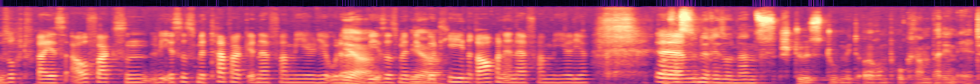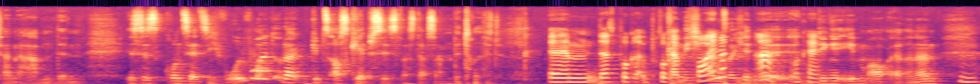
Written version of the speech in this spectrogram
suchtfreies Aufwachsen, wie ist es mit Tabak in der Familie oder ja. wie ist es mit Nikotin, ja. Rauchen in der Familie. Auf ähm, was für eine Resonanz stößt du mit eurem Programm bei den Elternabenden? Ist es grundsätzlich wohlwollend oder gibt es auch Skepsis, was das anbetrifft? Ähm, das Progr Programm kann mich Freunde? an solche ah, äh, okay. Dinge eben auch erinnern. Hm.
